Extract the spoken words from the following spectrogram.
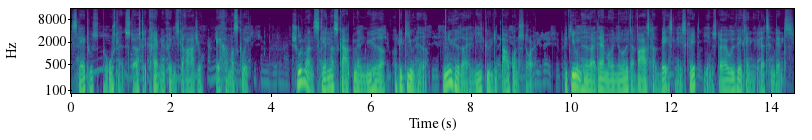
Status på Ruslands største kremlkritiske radio, Echo Moskva. Schulman skældner skarpt mellem nyheder og begivenheder. Nyheder er ligegyldig baggrundsstøj. Begivenheder er derimod noget, der varsler væsentlige skridt i en større udvikling eller tendens.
